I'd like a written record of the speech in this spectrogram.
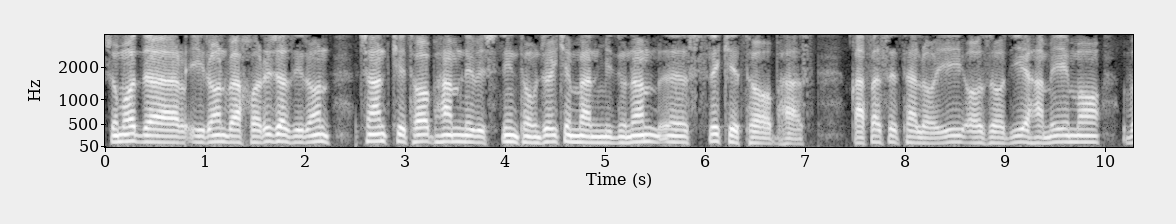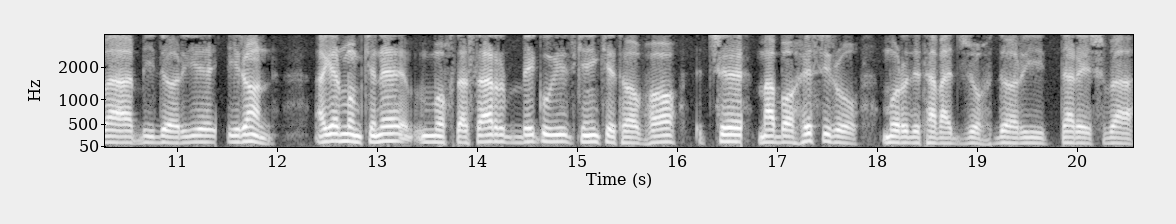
شما در ایران و خارج از ایران چند کتاب هم نوشتین تا اونجایی که من می‌دونم سه کتاب هست. قفس طلایی آزادی همه ما و بیداری ایران. اگر ممکنه مختصر بگویید که این کتاب ها چه مباحثی رو مورد توجه دارید درش و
